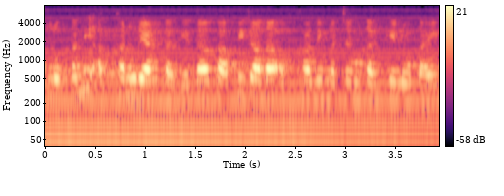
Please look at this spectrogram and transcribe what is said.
ਲੋਕਾਂ ਦੀ ਅੱਖਾਂ ਨੂੰ ਰਿਐਕਟ ਕਰ ਗਏ ਤਾਂ ਕਾਫੀ ਜ਼ਿਆਦਾ ਅੱਖਾਂ ਦੇ ਮਚਨ ਕਰਕੇ ਲੋਕ ਆਏ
